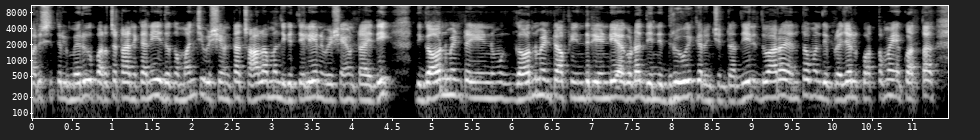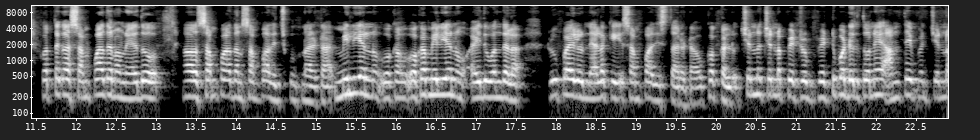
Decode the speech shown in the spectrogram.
పరిస్థితులు మెరుగుపరచడానికని ఇది ఒక మంచి విషయం ఉంటా చాలామందికి తెలియని విషయం ఉంటా ఇది. ది గవర్నమెంట్ గవర్నమెంట్ ఆఫ్ ఇంద్రి ఇండియా కూడా దీన్ని ధృవీకరించింట. దీని ద్వారా ఎంతోమంది ప్రజలు కొత్తమే కొత్త కొత్తగా సంపాదనను ఏదో సంపాదన సంపాదించుకుంటున్నారట. మిలియన్ ఒక ఒక మిలియన్ ఐదు వందల రూపాయలు నెలకి సంపాదిస్తారట ఒక్కొక్కళ్ళు. చిన్న చిన్న పెట్టు పెట్టుబడులతోనే అంతే చిన్న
